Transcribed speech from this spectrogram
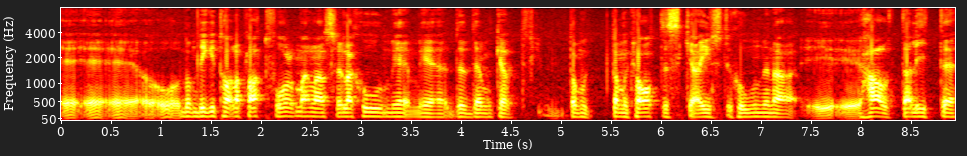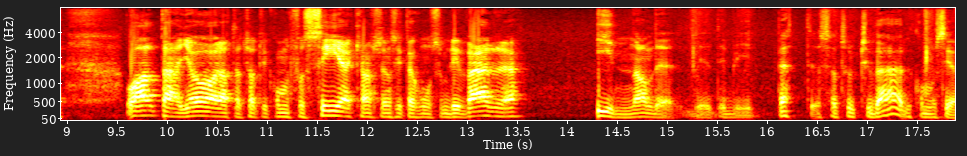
eh, eh, eh och de digitala plattformarnas relation med, med de, demokrat, de demokratiska institutionerna haltar lite. Och allt det här gör att jag tror att vi kommer få se kanske en situation som blir värre innan det, det, det blir bättre. Så jag tror tyvärr vi kommer att se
